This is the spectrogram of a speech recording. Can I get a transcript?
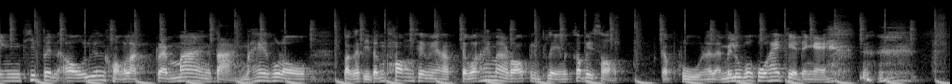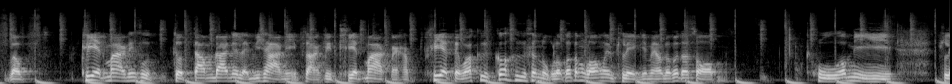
งที่เป็นเอาเรื่องของหลักแกรมมาต่างๆ มาให้พวกเราปกติต้องท่องใช่ไหมครับ แต่ว่าให้มาร้องเป็นเพลงแล้วก็ไปสอบกับครูนั่นแหละไม่รู้ว่าครูให้เกรดยังไงแบบ เครียดมากที่สุดจดจาได้นี่แหละวิชานี้ภาษาอังกฤษเครียดมากนะครับเครียดแต่ว่าคือก็คือสนุกเราก็ต้องร้องเป็นเพลงใช่ไหมครับเราก็จะสอบครูก็มีเพล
